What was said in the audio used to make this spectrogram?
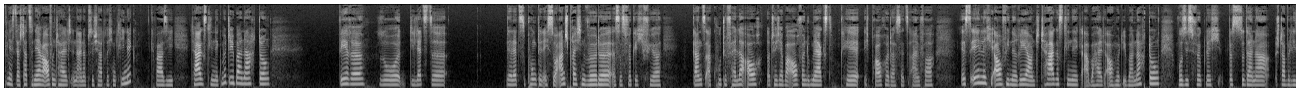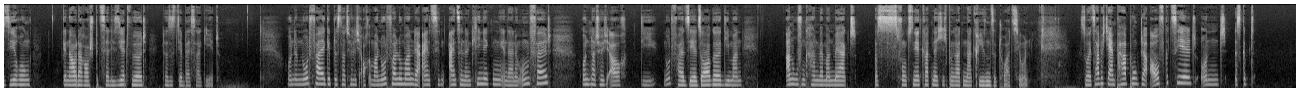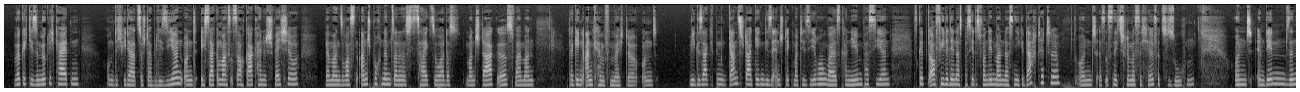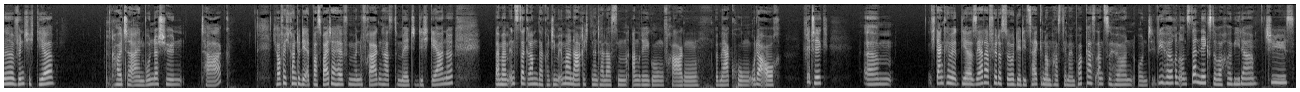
ist der stationäre Aufenthalt in einer psychiatrischen Klinik, quasi Tagesklinik mit Übernachtung, wäre so die letzte, der letzte Punkt, den ich so ansprechen würde. Es ist wirklich für ganz akute Fälle auch, natürlich aber auch, wenn du merkst, okay, ich brauche das jetzt einfach, ist ähnlich auch wie eine Reha und die Tagesklinik, aber halt auch mit Übernachtung, wo sie es wirklich bis zu deiner Stabilisierung genau darauf spezialisiert wird, dass es dir besser geht. Und im Notfall gibt es natürlich auch immer Notfallnummern der einzelnen Kliniken in deinem Umfeld und natürlich auch die Notfallseelsorge, die man anrufen kann, wenn man merkt, es funktioniert gerade nicht, ich bin gerade in einer Krisensituation. So, jetzt habe ich dir ein paar Punkte aufgezählt und es gibt wirklich diese Möglichkeiten, um dich wieder zu stabilisieren. Und ich sage immer, es ist auch gar keine Schwäche, wenn man sowas in Anspruch nimmt, sondern es zeigt sogar, dass man stark ist, weil man dagegen ankämpfen möchte. Und wie gesagt, ich bin ganz stark gegen diese Entstigmatisierung, weil es kann jedem passieren. Es gibt auch viele, denen das passiert ist, von denen man das nie gedacht hätte. Und es ist nichts Schlimmes, sich Hilfe zu suchen. Und in dem Sinne wünsche ich dir heute einen wunderschönen Tag. Ich hoffe, ich konnte dir etwas weiterhelfen. Wenn du Fragen hast, melde dich gerne. Bei meinem Instagram, da könnt ihr mir immer Nachrichten hinterlassen, Anregungen, Fragen, Bemerkungen oder auch Kritik. Ähm, ich danke dir sehr dafür, dass du dir die Zeit genommen hast, dir meinen Podcast anzuhören. Und wir hören uns dann nächste Woche wieder. Tschüss.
